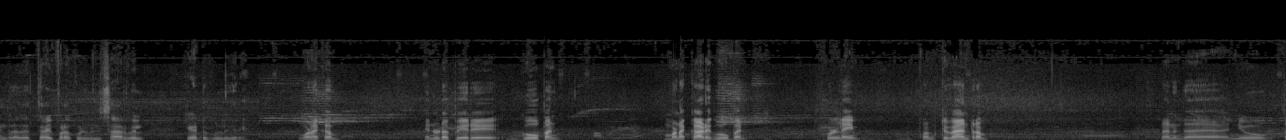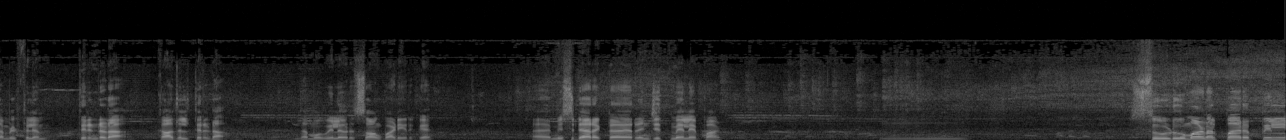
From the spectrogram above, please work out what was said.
எங்களது திரைப்படக் குழுவின் சார்பில் கேட்டுக்கொள்கிறேன். வணக்கம். என்னோட பேர் Gopan. Manakkadu Gopan. Full name from Trivandrum நான் இந்த நியூ தமிழ் ஃபிலிம் திருண்டடா காதல் திருடா. இந்த மூவியில் ஒரு சாங் பாடியிருக்கு. மியூசிக் டைரக்டர் ரஞ்சித் மேலேப்பாட் சுடுமணல் பரப்பில்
